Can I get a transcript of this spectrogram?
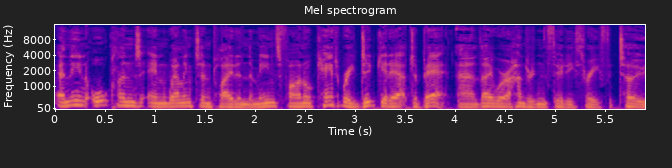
And then Auckland and Wellington played in the men's final. Canterbury did get out to bat. Uh, they were 133 for two.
